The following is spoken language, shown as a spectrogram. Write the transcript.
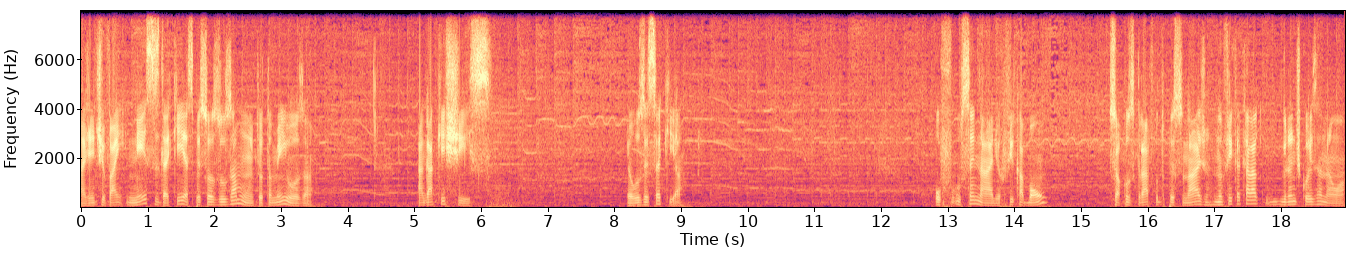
A gente vai nesses daqui, as pessoas usam muito, eu também uso. Ó. HQX. Eu uso esse aqui, ó. O, o cenário fica bom, só que os gráficos do personagem não fica aquela grande coisa não, ó.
